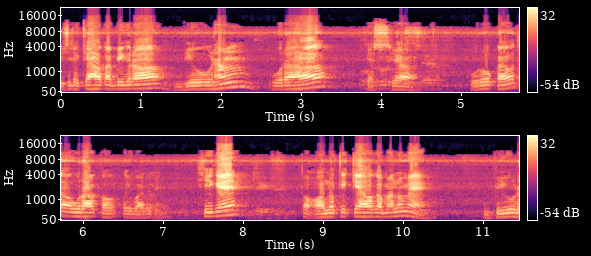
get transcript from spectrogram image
इसलिए क्या होगा विग्रह? व्यूढ़ उरह यस्य। उरो कहो तो उरह कहो कोई बात नहीं। ठीक है? तो अलौकिक क्या होगा मालूम है? व्यूढ़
